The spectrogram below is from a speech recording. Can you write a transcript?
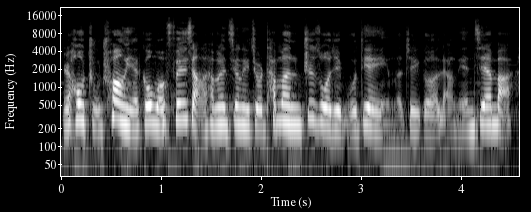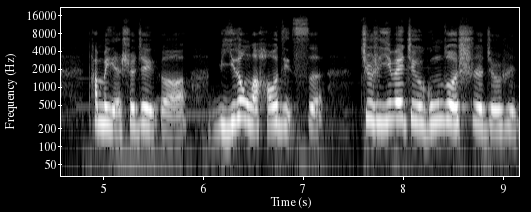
然后主创也跟我们分享了他们的经历，就是他们制作这部电影的这个两年间吧，他们也是这个移动了好几次。就是因为这个工作室就是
